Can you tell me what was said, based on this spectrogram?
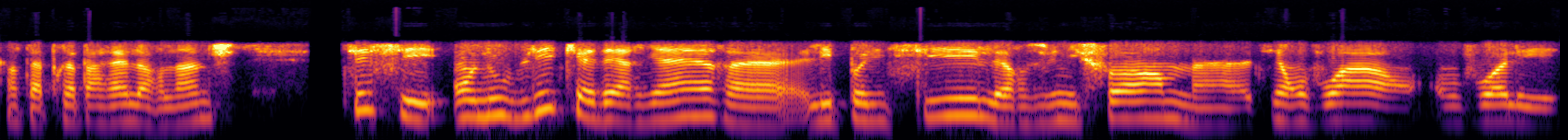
quand elle préparait leur lunch. Tu sais, on oublie que derrière euh, les policiers, leurs uniformes, euh, on voit, on, voit les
